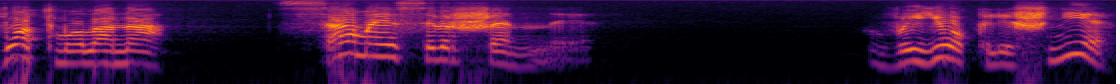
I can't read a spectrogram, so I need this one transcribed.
Вот мол она, самая совершенная. В ее клешне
